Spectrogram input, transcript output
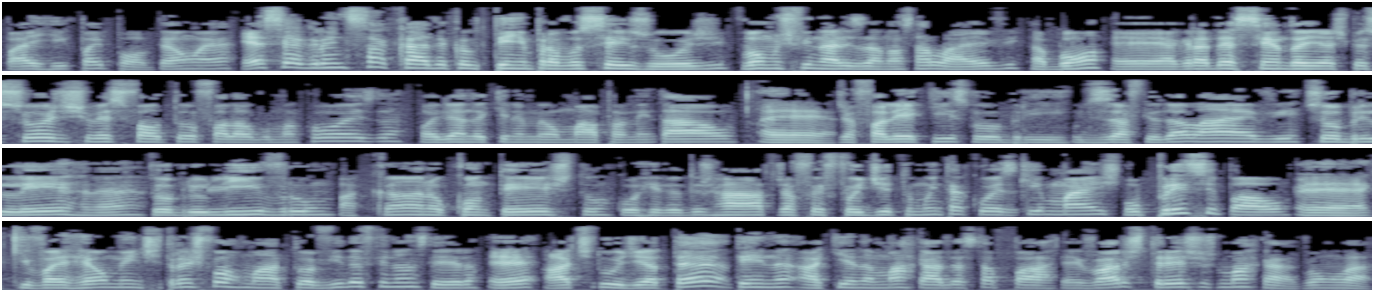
Pai Rico, Pai Pobre. Então é essa é a grande sacada que eu tenho para vocês hoje. Vamos finalizar nossa live, tá bom? É, agradecendo aí as pessoas. Deixa eu ver se faltou falar alguma coisa. Olhando aqui no meu mapa mental. É, já falei aqui sobre o desafio da live, sobre ler, né? Sobre o livro, bacana, o contexto, Corrida dos Ratos. Já foi, foi dito muita coisa aqui, mas o principal é que vai realmente transformar a tua vida financeira é a atitude. Até tem aqui na marcada essa parte. Tem vários trechos marcados. Vamos lá.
